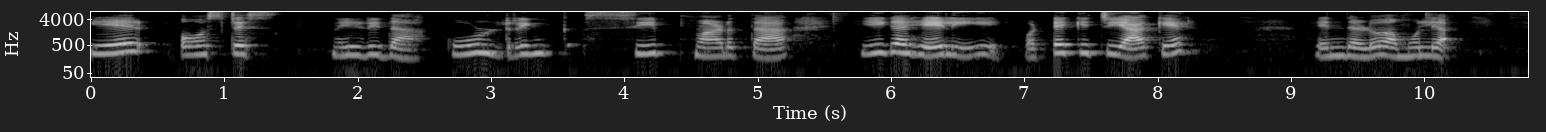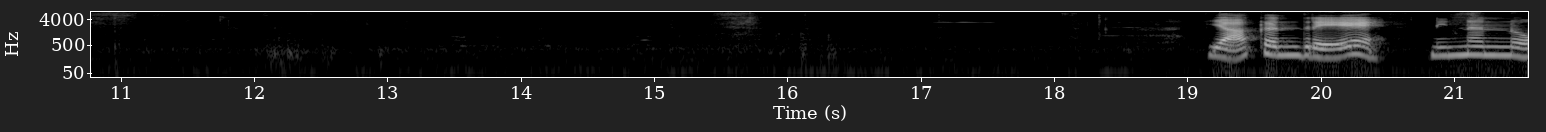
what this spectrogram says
ಏರ್ ಹೋಸ್ಟೆಸ್ ನೀಡಿದ ಕೂಲ್ ಡ್ರಿಂಕ್ ಸೀಪ್ ಮಾಡುತ್ತಾ? ಈಗ ಹೇಳಿ, ಹೊಟ್ಟೆ ಕಿಚ್ಚಿ ಯಾಕೆ? ಎಂದಳು ಅಮೂಲ್ಯ. ಯಾಕಂದರೆ ನಿನ್ನನ್ನು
